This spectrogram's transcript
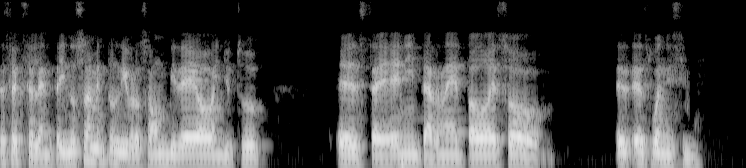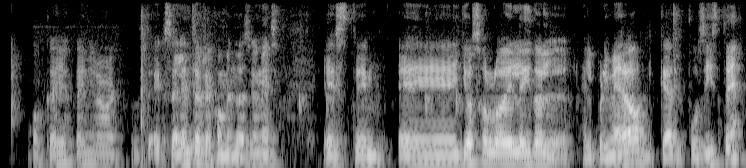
es excelente. Y no solamente un libro, o sea, un video en YouTube, este, en internet, todo eso es, buenísimo. Ok, ok, mira, excelentes recomendaciones. Este, eh, yo solo he leído el, primero, el que pusiste.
